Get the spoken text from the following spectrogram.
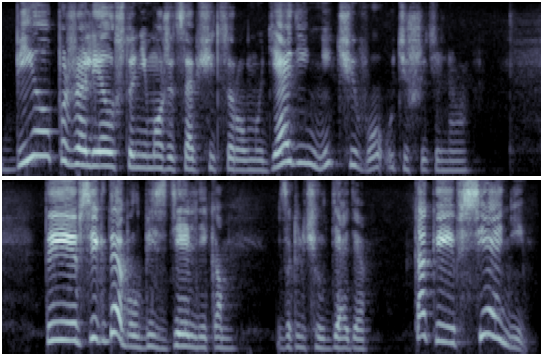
Билл пожалел, что не может сообщить суровому дяде ничего утешительного. «Ты всегда был бездельником», — заключил дядя, — «как и все они.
